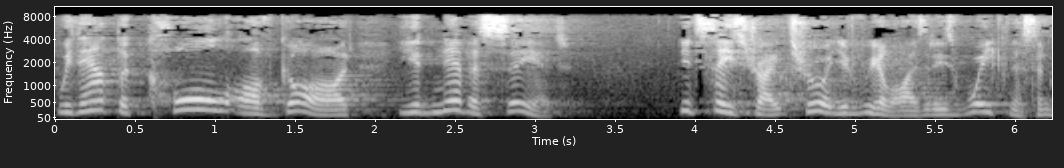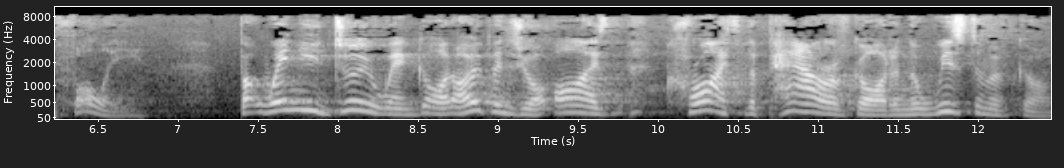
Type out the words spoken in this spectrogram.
Without the call of God, you'd never see it. You'd see straight through it. You'd realize it is weakness and folly. But when you do, when God opens your eyes, Christ, the power of God and the wisdom of God,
